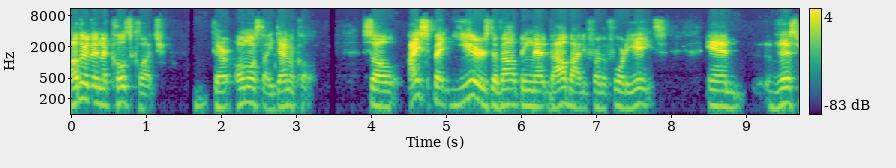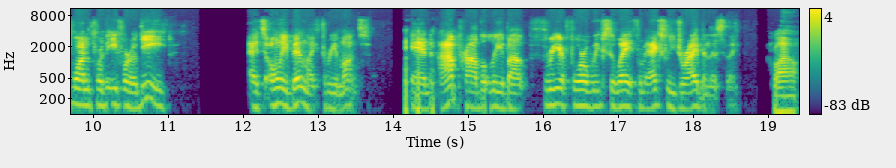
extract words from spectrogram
other than the coast clutch, they're almost identical. So I spent years developing that valve body for the 48s. And this one for the E4OD, it's only been like three months. And I'm probably about three or four weeks away from actually driving this thing. Wow.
